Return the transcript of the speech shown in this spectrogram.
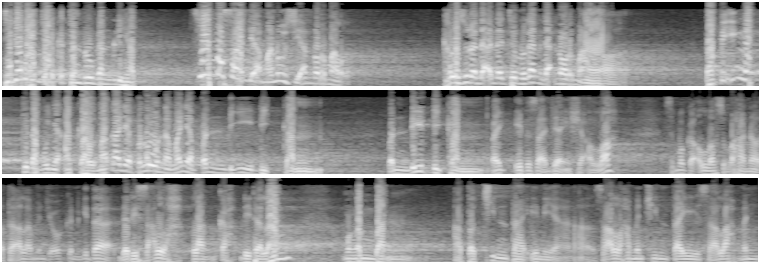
Jadi wajar kecenderungan melihat. Siapa saja manusia normal. Kalau sudah ada kecenderungan nggak normal. Tapi ingat kita punya akal, makanya perlu namanya pendidikan. Pendidikan. Baik, itu saja insya Allah. Semoga Allah Subhanahu wa taala menjauhkan kita dari salah langkah di dalam mengemban atau cinta ini ya. Salah mencintai, salah men,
